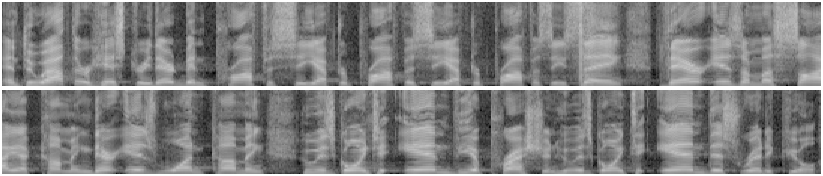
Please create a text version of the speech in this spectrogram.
And throughout their history, there had been prophecy after prophecy after prophecy saying, There is a Messiah coming. There is one coming who is going to end the oppression, who is going to end this ridicule,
